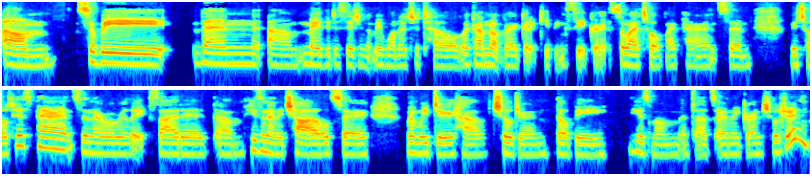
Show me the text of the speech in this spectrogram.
Um, so we then um, made the decision that we wanted to tell. Like I'm not very good at keeping secrets, so I told my parents, and we told his parents, and they're all really excited. Um, he's an only child, so when we do have children, they'll be his mum and dad's only grown children.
